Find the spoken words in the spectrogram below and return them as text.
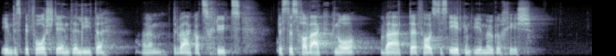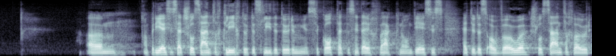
ihm das bevorstehende Leiden, ähm, der Weg ans Kreuz, dass das kann weggenommen werden, falls das irgendwie möglich ist. Ähm, aber Jesus hat schlussendlich gleich durch das Leiden durch müssen. Gott hat das nicht einfach weggenommen. Und Jesus hat das auch wollen, schlussendlich, weil er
